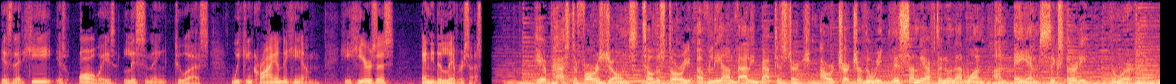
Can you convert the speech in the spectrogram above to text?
is that He is always listening to us. We can cry unto Him. He hears us and He delivers us. Hear Pastor Forrest Jones tell the story of Leon Valley Baptist Church, our church of the week, this Sunday afternoon at 1 on AM 630 The Word.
